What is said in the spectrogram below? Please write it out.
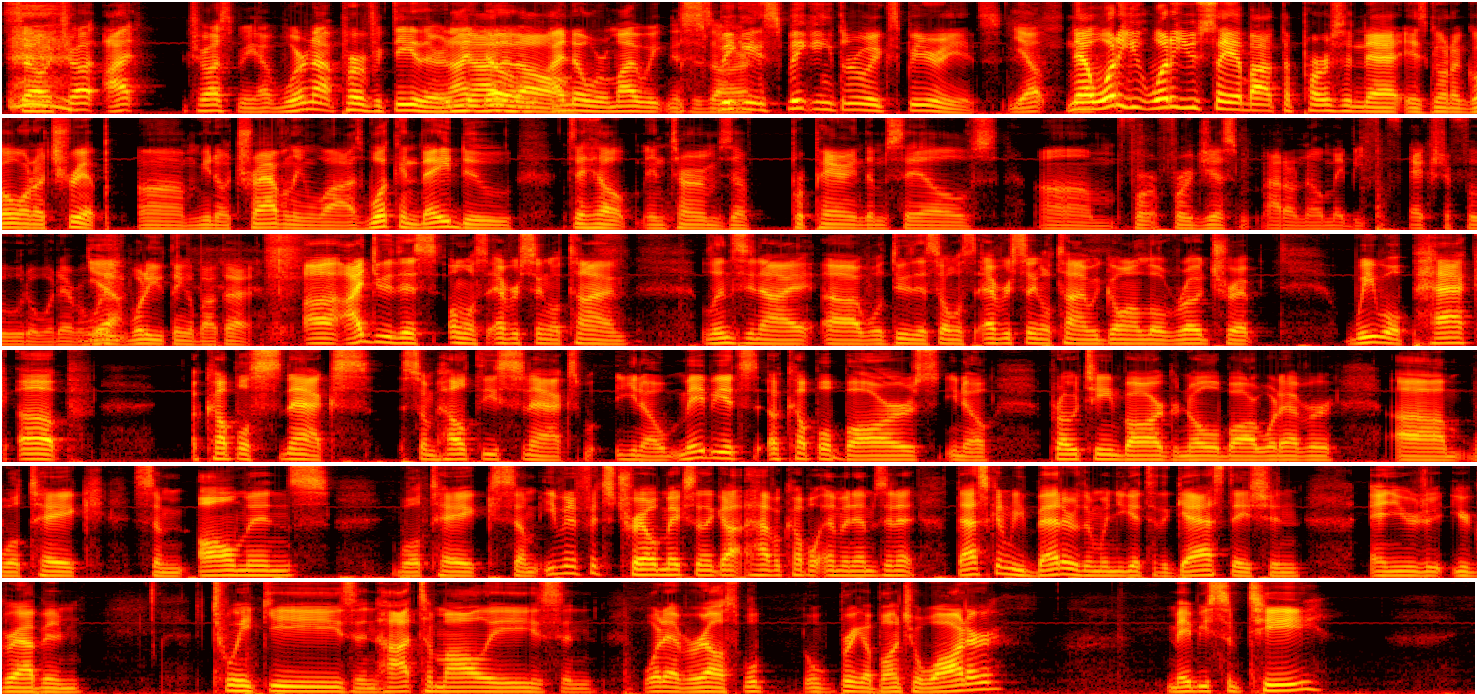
So tr- I trust me, we're not perfect either, and I know at all. I know where my weaknesses speaking are. speaking through experience. Yep. Now, what do you what do you say about the person that is gonna go on a trip? Um, you know, traveling wise, what can they do to help in terms of preparing themselves? Um, for for just I don't know maybe extra food or whatever. What, do Yeah. you, what do you think about that? Uh, I do this almost every single time. Lindsay and I uh, will do this almost every single time we go on a little road trip. We will pack up a couple snacks, some healthy snacks. You know, maybe it's a couple bars. You know, protein bar, granola bar, whatever. Um, we'll take some almonds. We'll take some, even if it's trail mix and they got have a couple M and M's in it. That's gonna be better than when you get to the gas station and you're you're grabbing Twinkies and hot tamales and whatever else. We'll we'll bring a bunch of water, maybe some tea,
